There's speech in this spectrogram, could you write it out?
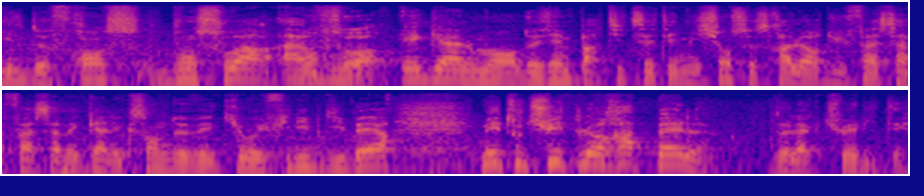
Île-de-France. Bonsoir à Bonsoir. vous également. Deuxième partie de cette émission, ce sera l'heure du face-à-face avec Alexandre Devecchio et Philippe Guibert. Mais tout de suite, le rappel de l'actualité.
